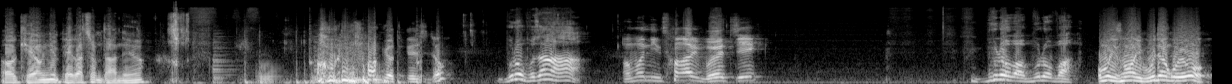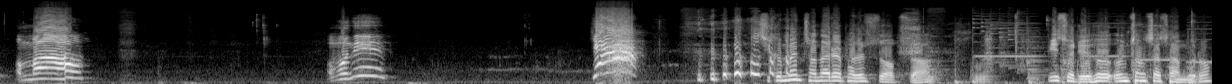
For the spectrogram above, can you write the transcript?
어 개형님 배가 참 다네요 어머님 성함이 어떻게 되시죠? 물어보잖아. 어머님 성함이 뭐였지? 물어봐 물어봐. 어머니 성함이 뭐냐고요? 엄마! 어머님! 지금은 전화를 받을 수 없어 삐소리 후 음성차 참으로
